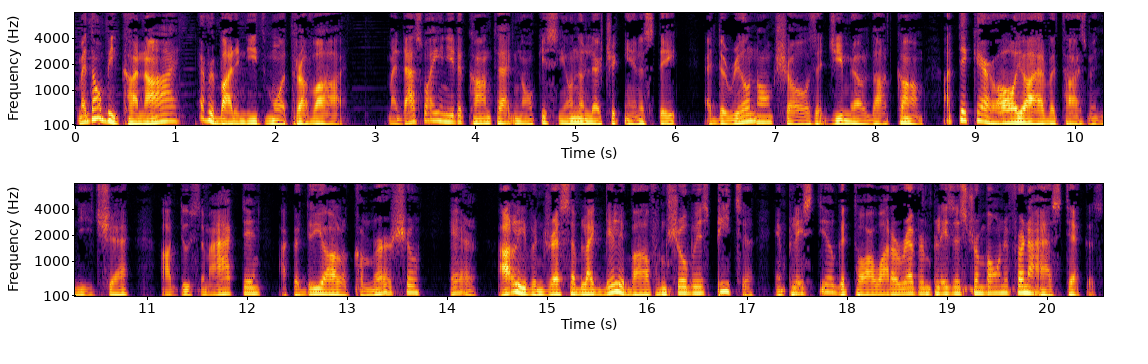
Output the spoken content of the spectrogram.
Man, don't be canai. Everybody needs more travail. Man, that's why you need to contact Nonkision Electric Interstate at the real Shows at gmail.com. I'll take care of all your advertisement needs, chef. I'll do some acting. I could do y'all a commercial. Hell, I'll even dress up like Billy Bob from Showbiz Pizza and play steel guitar while the Reverend plays his trombone for the Aztecas.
